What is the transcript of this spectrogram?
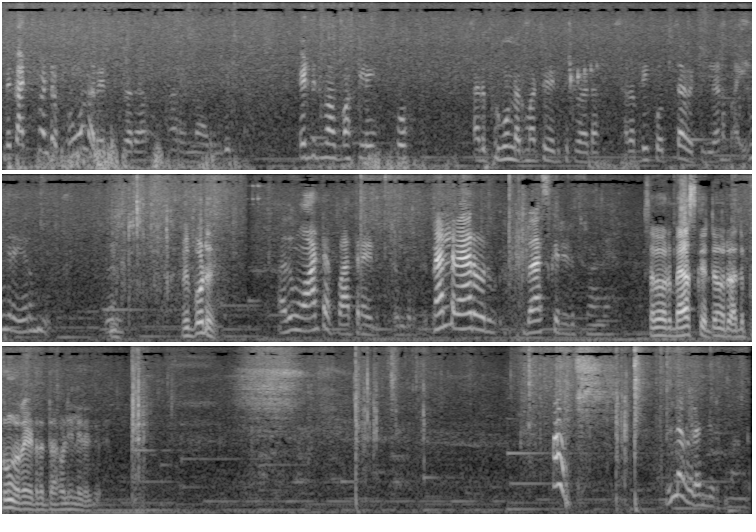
இந்த கட் பண்ற ப்ரூனர் எடுத்துட்டு வரா இருந்து எடுத்துட்டு வா மக்களே. போ. அந்த ப்ரூனர் மட்டும் எடுத்துட்டு வாடா. அது அப்படியே கொத்தா வெட்டிக்கலன்னா பயங்கர எறும்பு. போடு. அதுவும் வாட்டர் பாத்திரம் எடுத்துட்டு வந்துருக்கு. நல்ல வேற ஒரு பாஸ்கெட் எடுத்துட்டு வாங்க. சில ஒரு பேஸ்கெட் ஒரு அது ப்ரூனர் எடுத்துட்டா வெளியில இருக்கு. நல்லா விளைஞ்சிருக்குமாங்க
